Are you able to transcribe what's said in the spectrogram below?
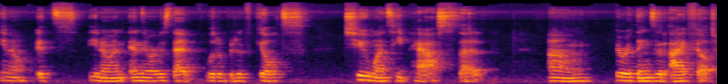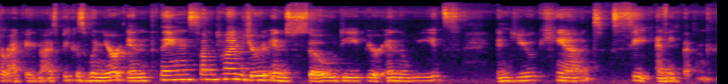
you know, it's, you know, and, and there was that little bit of guilt too once he passed that um, there were things that I failed to recognize because when you're in things, sometimes you're in so deep, you're in the weeds and you can't see anything.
